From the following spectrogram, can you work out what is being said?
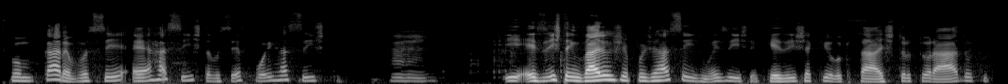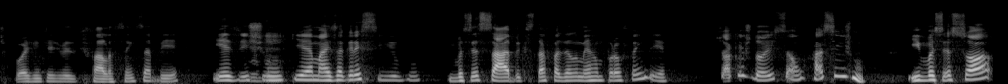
Tipo, cara, você é racista, você foi racista. Uhum. E existem vários tipos de racismo, existem, porque existe aquilo que está estruturado, que tipo a gente às vezes fala sem saber, e existe Uhum. um que é mais agressivo, que você sabe que está fazendo mesmo para ofender. Só que os dois são racismo. E você só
